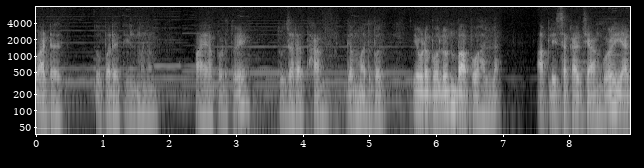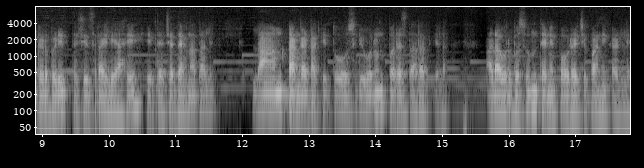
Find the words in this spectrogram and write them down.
वाटत तो परत येईल म्हणून. पाया पडतोय. तू जरा थांब. गंमत बघ. एवढं बोलून बापू हल्ला. आपली सकाळची आंघोळ या गडबडीत तशीच राहिली आहे हे त्याच्या ध्यानात आले. लांब टांगा टाकी तो ओसरीवरून परसदारात गेला. आडावर बसून त्याने पवऱ्याचे पाणी काढले.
